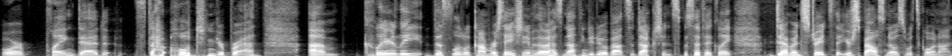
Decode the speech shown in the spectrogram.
or playing dead, stop holding your breath. Um, clearly, this little conversation, even though it has nothing to do about seduction specifically, demonstrates that your spouse knows what's going on.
